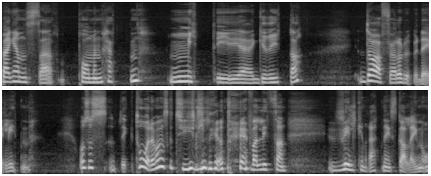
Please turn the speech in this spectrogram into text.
bergenser på Manhattan, midt i eh, gryta, da føler du deg liten. Og så jeg tror jeg det var ganske tydelig at jeg var litt sånn Hvilken retning skal jeg nå?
